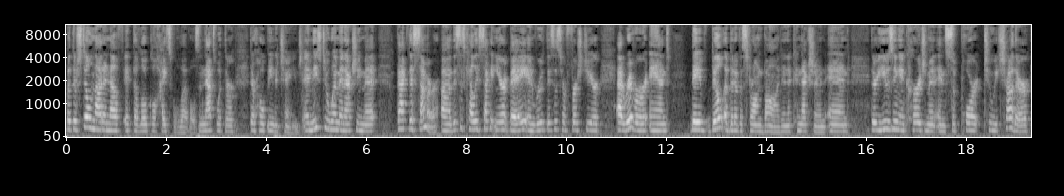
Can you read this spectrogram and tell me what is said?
But there's still not enough at the local high school levels, and that's what they're they're hoping to change. And these two women actually met back this summer. Uh, this is Kelly's second year at Bay, and Ruth, this is her first year at River, and they've built a bit of a strong bond and a connection and they're using encouragement and support to each other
